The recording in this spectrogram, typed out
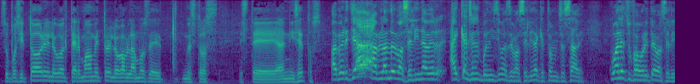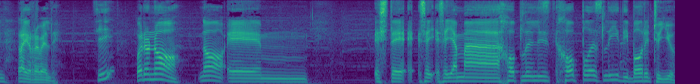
supositorio, y luego el termómetro, y luego hablamos de nuestros este anicetos. A ver, ya hablando de Vaselina, a ver, hay canciones buenísimas de Vaselina que todo el mundo se sabe. ¿Cuál es tu favorita de Vaselina? Rayo Rebelde. ¿Sí? Bueno, no, no, em, este, se, se llama Hopelessly, Hopelessly Devoted to You.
